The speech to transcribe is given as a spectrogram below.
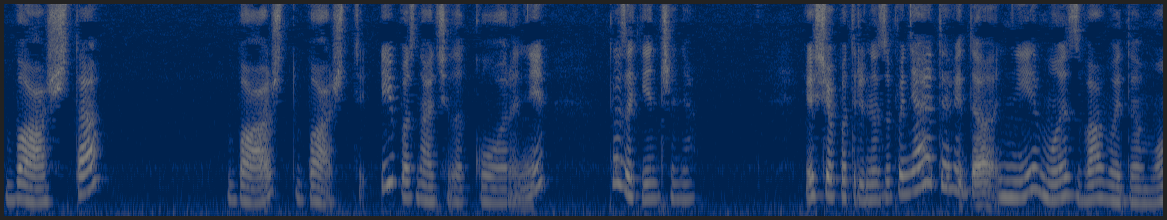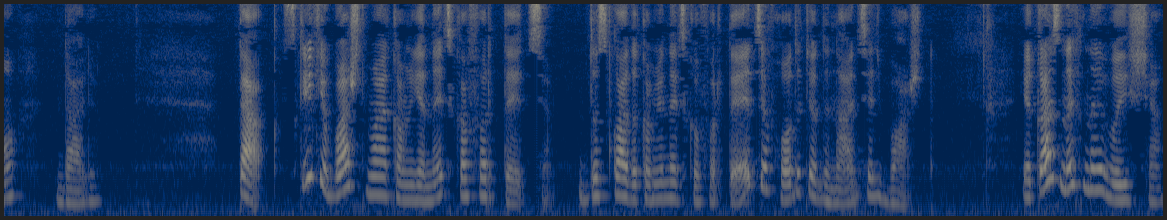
Башта, башт, башті. І позначили корені та закінчення. Якщо потрібно, зупиняєте відео, ні, ми з вами йдемо далі. Так, скільки башт має Кам'янецька фортеця? До складу Кам'янецької фортеці входить 11 башт. Яка з них найвища?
